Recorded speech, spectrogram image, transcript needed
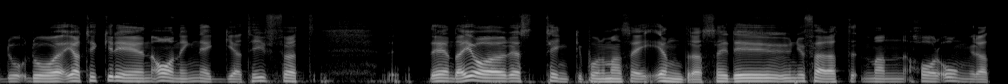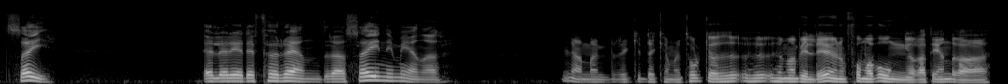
då, då, jag tycker det är en aning negativt för att det enda jag tänker på när man säger ändra sig det är ungefär att man har ångrat sig. Eller är det förändra sig ni menar? Ja men det, det kan man tolka hur, hur- man vill. Det är ju en form av ånger att ändra.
